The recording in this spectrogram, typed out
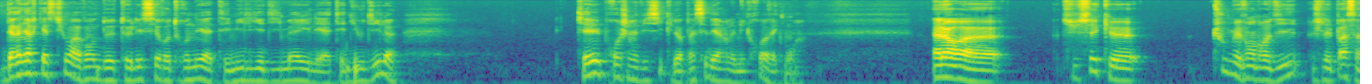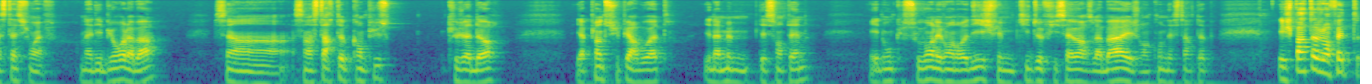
Dernière question avant de te laisser retourner à tes milliers d'emails et à tes due deals. Quel est le prochain VC qui doit passer derrière le micro avec moi? Alors, euh, tu sais que tous mes vendredis, je les passe à Station F. On a des bureaux là-bas. C'est un, c'est un startup campus que j'adore. Il y a plein de super boîtes. Il y en a même des centaines. Et donc, souvent, les vendredis, je fais mes petites office hours là-bas et je rencontre des startups. Et je partage en fait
